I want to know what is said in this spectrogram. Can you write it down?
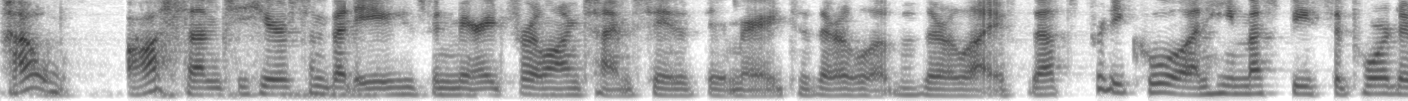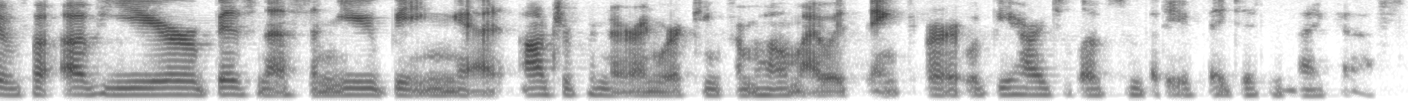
how awesome to hear somebody who's been married for a long time say that they're married to their love of their life. That's pretty cool. And he must be supportive of your business and you being an entrepreneur and working from home, I would think, or it would be hard to love somebody if they didn't, I guess.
